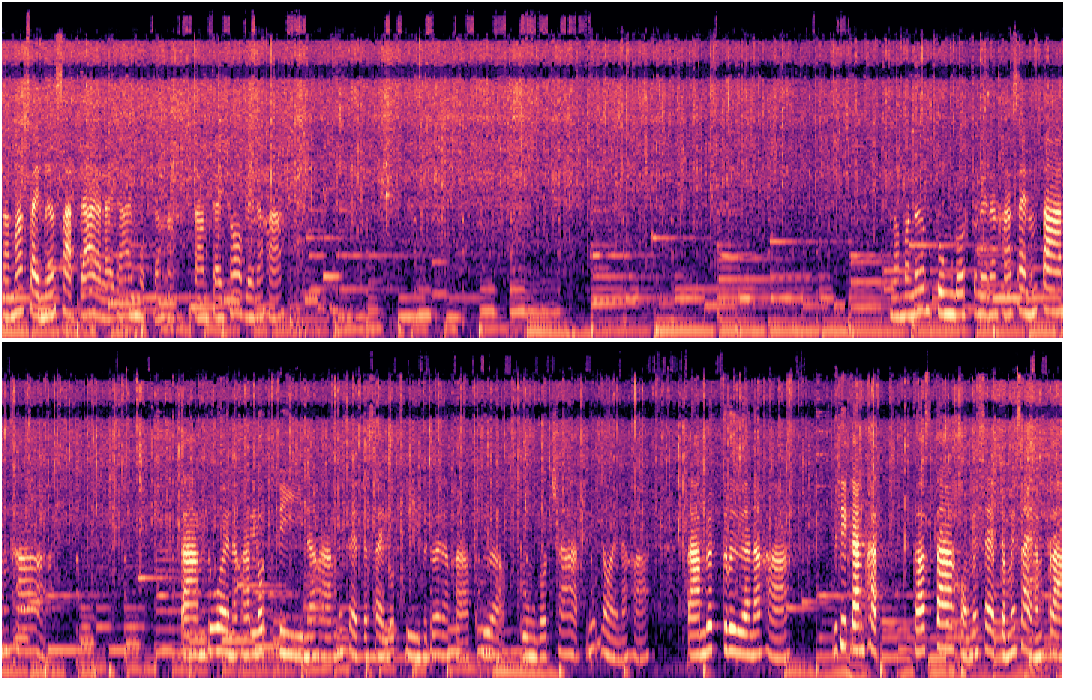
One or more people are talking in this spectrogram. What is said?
สามารถใส่เนื้อสัตว์ได้อะไรได้หมดนะคะ ตามใจชอบเลยนะคะ เรามาเริ่มปรุงรสกันเลยนะคะ ใส่น้ำตาลค่ะ ตามด้วยนะคะรสดีนะคะ ไม่แสบจะใส่รสดีไปด้วยนะคะ เพื่อปรุงรสชาตินิดหน่อยนะคะ ตามด้วยเกลือนะคะ วิธีการผัดพาสต้าของแม่แสบจะไม่ใส่น้ำปลา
